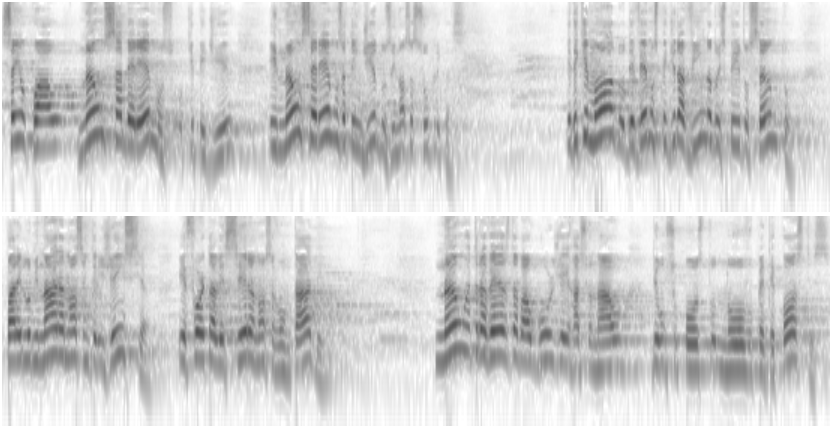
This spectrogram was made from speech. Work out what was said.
sem o qual não saberemos o que pedir e não seremos atendidos em nossas súplicas. E de que modo devemos pedir a vinda do Espírito Santo para iluminar a nossa inteligência e fortalecer a nossa vontade? Não através da balbúrdia irracional de um suposto novo Pentecostes,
